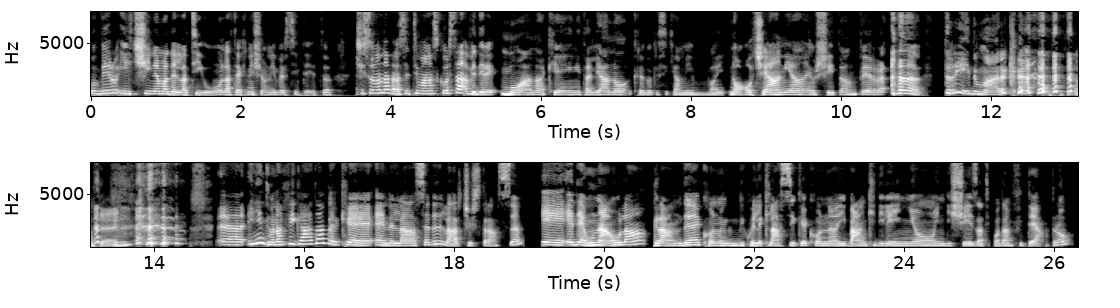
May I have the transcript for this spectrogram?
ovvero il cinema della TU, la Technische Universität. Ci sono andata la settimana scorsa a vedere Moana, che in italiano credo che si chiami Vai... no, Oceania è uscita per trademark. ok. Eh, e niente, una figata perché è nella sede dell'Archistrasse e, ed è un'aula grande con, di quelle classiche con i banchi di legno in discesa tipo ad anfiteatro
